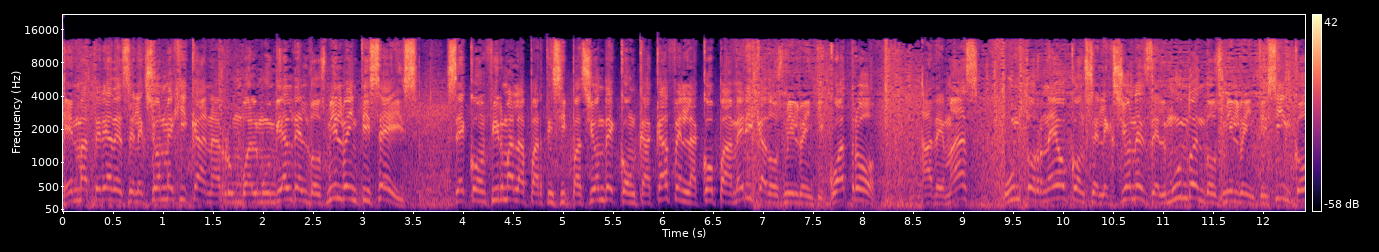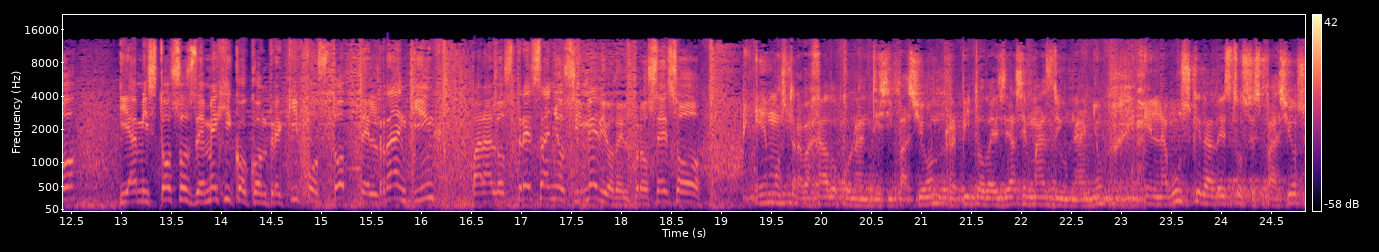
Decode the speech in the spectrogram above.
En materia de selección mexicana rumbo al Mundial del 2026, se confirma la participación de CONCACAF en la Copa América 2024. Además, un torneo con selecciones del mundo en 2025 y amistosos de México contra equipos top del ranking para los tres años y medio del proceso. Hemos trabajado con anticipación, repito, desde hace más de un año, en la búsqueda de estos espacios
